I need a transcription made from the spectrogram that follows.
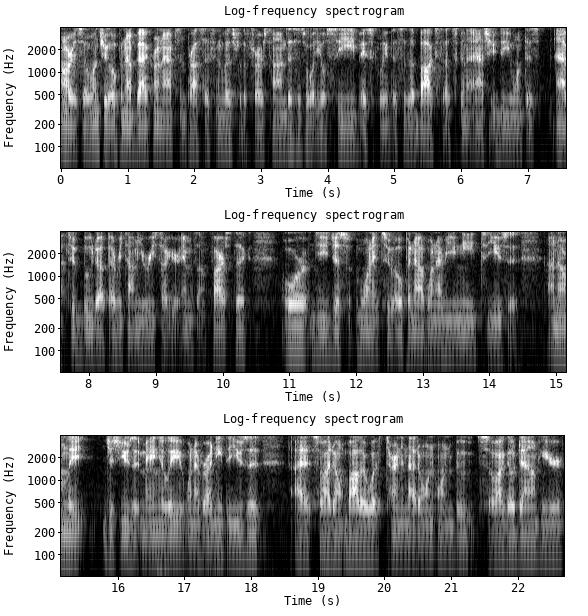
Alright, so once you open up background apps and processing list for the first time, this is what you'll see. Basically, this is a box that's going to ask you, do you want this app to boot up every time you restart your Amazon Fire Stick? Or do you just want it to open up whenever you need to use it? I normally just use it manually whenever I need to use it. I, so I don't bother with turning that on on boot. So I go down here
